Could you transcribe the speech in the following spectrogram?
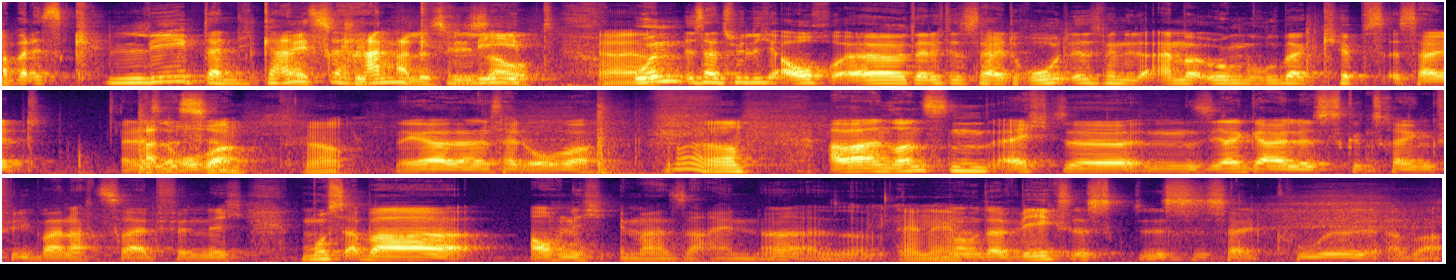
Aber das klebt dann, die ganze Mm. Klebt Hand alles klebt. Ja, ja. Und ist natürlich auch, äh, dadurch, dass es halt rot ist, wenn du einmal irgendwo rüber kippst, ist halt. Dann ist Alles over. Ja. Ja, dann ist halt over. Naja. Aber ansonsten echt äh, ein sehr geiles Getränk für die Weihnachtszeit, finde ich. Muss aber auch nicht immer sein. Ne? Also, Nee, nee. wenn man unterwegs ist, ist es halt cool, aber.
